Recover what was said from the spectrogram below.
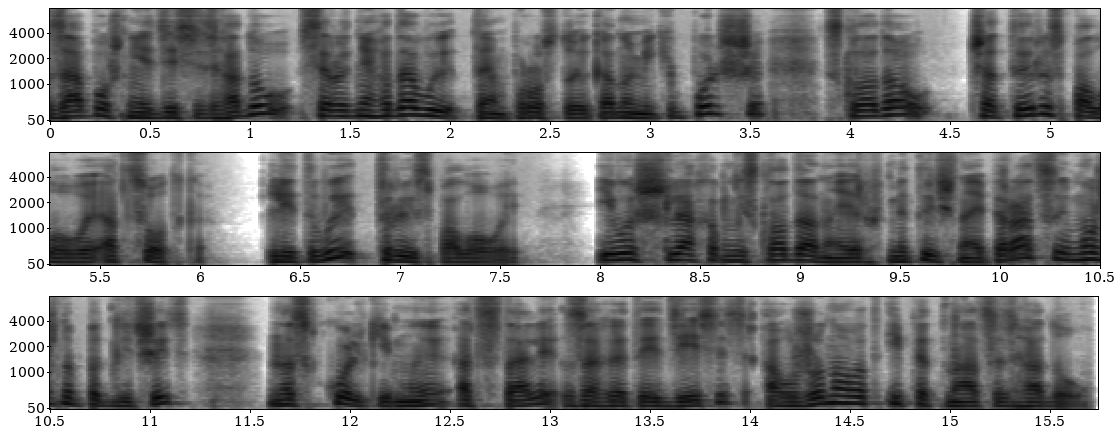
За апошнія 10 гадоў сярэднегадавы тэмп росту эканомікі польльшчы складаў чатыры з паловай адсотка літвы тры з паловай і вось шляхам нескладанай арыфметычнай аперацыі можна падлічыць наколькі мы адсталі за гэтыя 10 а ўжо нават і 15 гадоў.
